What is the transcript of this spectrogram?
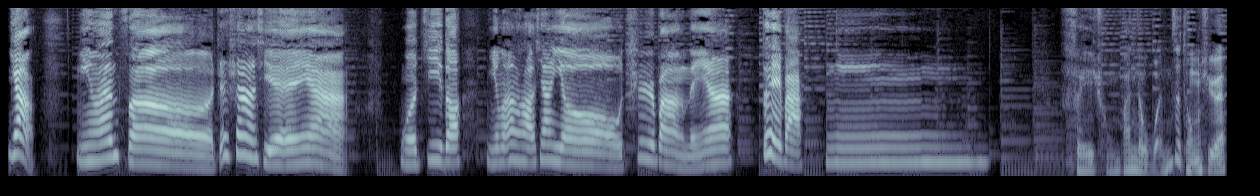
呀，你们走着上学呀？我记得你们好像有翅膀的呀，对吧？嗯，飞虫班的蚊子同学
